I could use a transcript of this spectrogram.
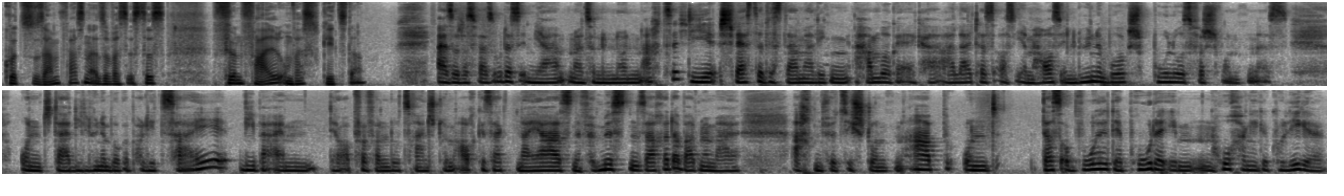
kurz zusammenfassen. Also was ist das für ein Fall? Um was geht es da? Also das war so, dass im Jahr 1989 die Schwester des damaligen Hamburger LKA-Leiters aus ihrem Haus in Lüneburg spurlos verschwunden ist. Und da die Lüneburger Polizei, wie bei einem der Opfer von Lutz Reinström auch gesagt, naja, es ist eine vermissten Sache, da warten wir mal 48 Stunden ab. Und das, obwohl der Bruder eben ein hochrangiger Kollege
